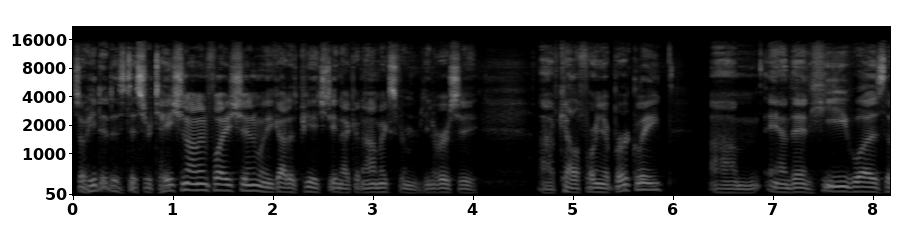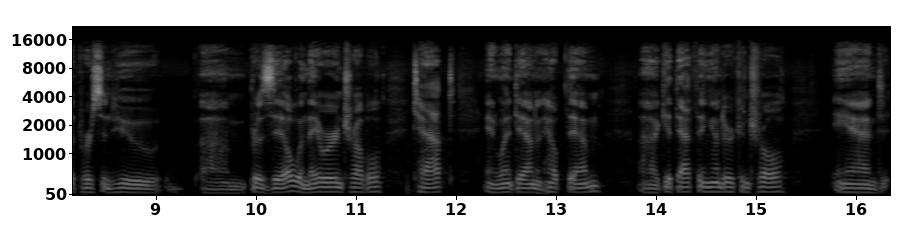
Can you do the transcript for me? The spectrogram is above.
So he did his dissertation on inflation when he got his PhD in economics from University of California, Berkeley. Um, and then he was the person who um, Brazil, when they were in trouble, tapped and went down and helped them uh, get that thing under control. And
